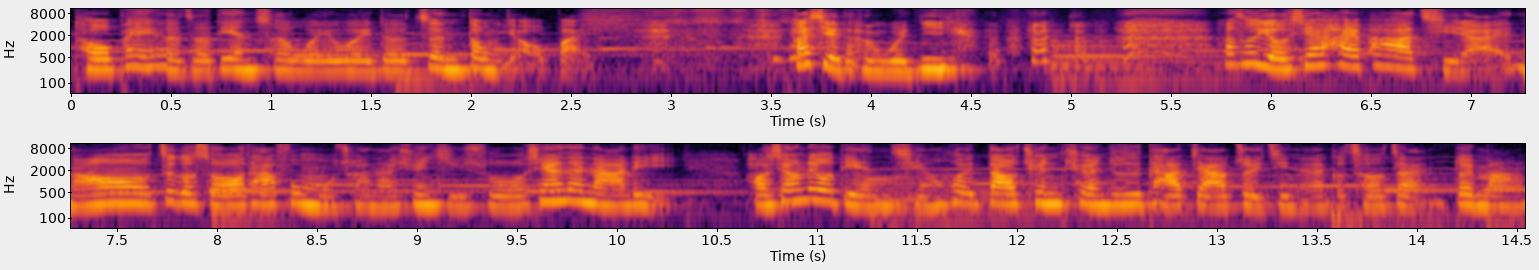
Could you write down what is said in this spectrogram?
头配合着电车微微的震动摇摆。他写的很文艺。他说有些害怕起来，然后这个时候他父母传来讯息说现在在哪里？好像六点前会到圈圈，就是他家最近的那个车站，对吗？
